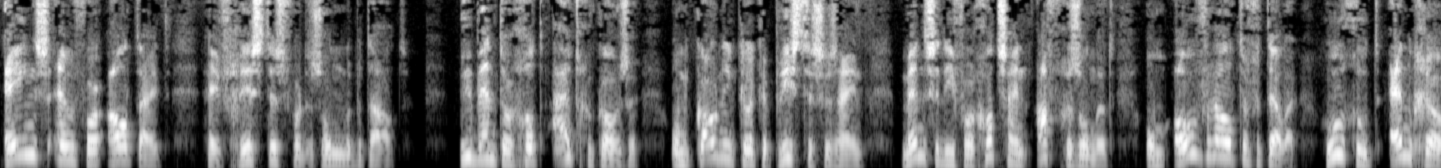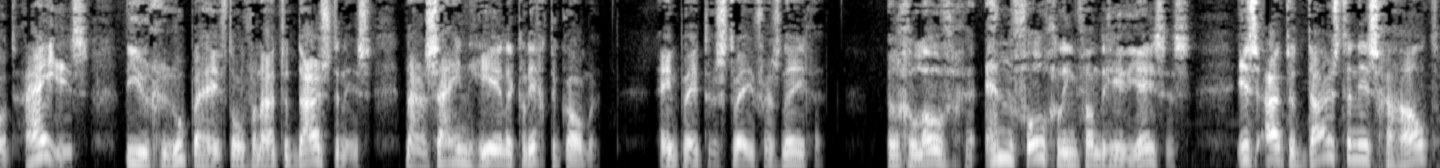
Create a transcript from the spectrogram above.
Eens en voor altijd heeft Christus voor de zonde betaald. U bent door God uitgekozen om koninklijke priesters te zijn, mensen die voor God zijn afgezonderd, om overal te vertellen hoe goed en groot Hij is, die u geroepen heeft om vanuit de duisternis naar Zijn heerlijk licht te komen. 1 Petrus 2 vers 9 Een gelovige en volgeling van de Heer Jezus is uit de duisternis gehaald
